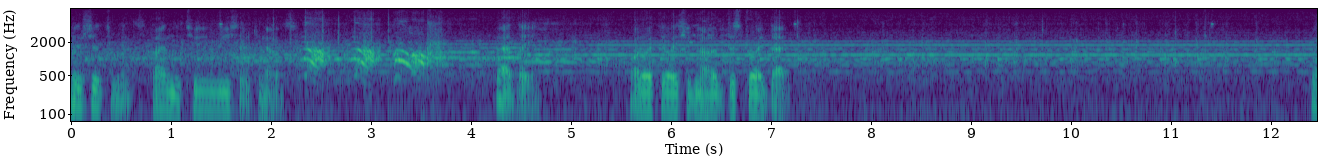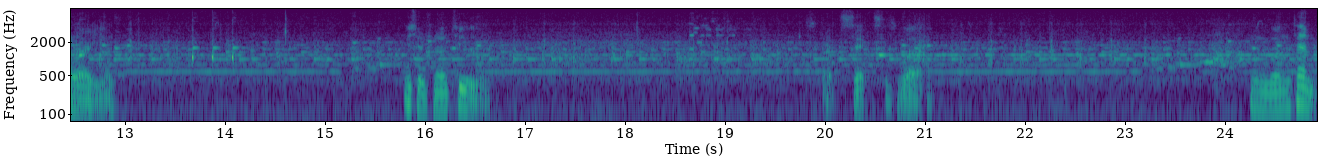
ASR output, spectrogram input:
Research instruments. Find the two research notes. Badly. Why do I feel I should not have destroyed that? Where are you? Research note 2. Start 6 as well. I'm gonna go in the tent.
